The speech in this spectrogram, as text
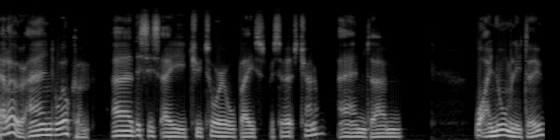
Hello and welcome. Uh, this is a tutorial based research channel and um, what I normally do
